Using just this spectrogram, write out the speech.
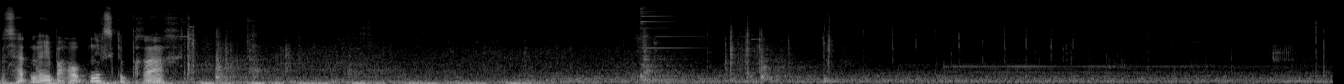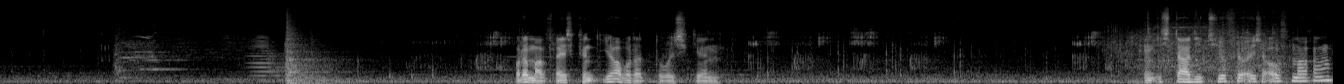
Das hat mir überhaupt nichts gebracht. Warte mal, vielleicht könnt ihr aber da durchgehen. Wenn ich da die Tür für euch aufmache?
